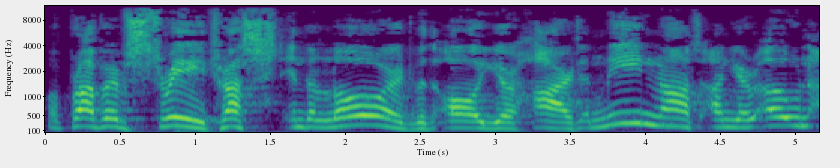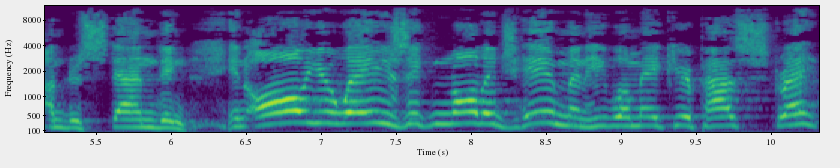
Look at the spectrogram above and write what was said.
Or Proverbs 3, trust in the Lord with all your heart and lean not on your own understanding. In all your ways acknowledge Him and He will make your paths straight.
